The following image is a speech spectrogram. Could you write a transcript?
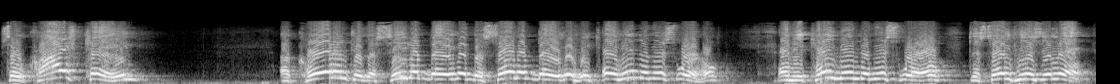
So Christ came according to the seed of David, the son of David. He came into this world, and he came into this world to save his elect.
